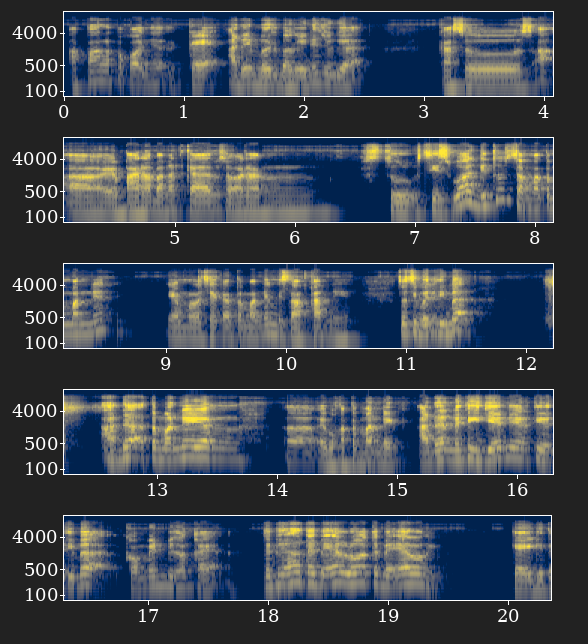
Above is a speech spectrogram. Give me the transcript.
apalah pokoknya kayak ada yang baru-baru ini juga kasus ah, yang parah banget kan seorang siswa gitu sama temannya yang melecehkan temannya misalkan nih. Terus tiba-tiba ada temannya yang eh, eh bukan teman deh ada netizen yang tiba-tiba komen bilang kayak TBL TBL lo TBL kayak gitu.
